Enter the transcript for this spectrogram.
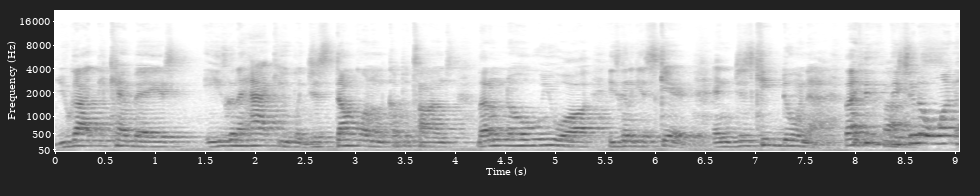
you got Dikembe's. He's gonna hack you, but just dunk on him a couple times. Let him know who you are. He's gonna get scared, and just keep doing that. Like they should have won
